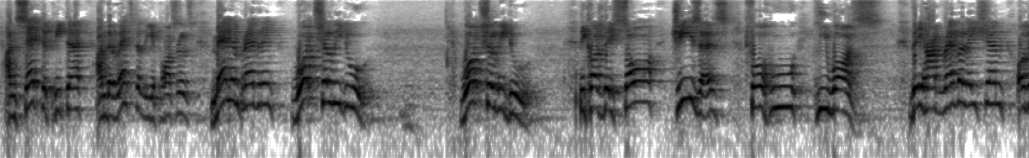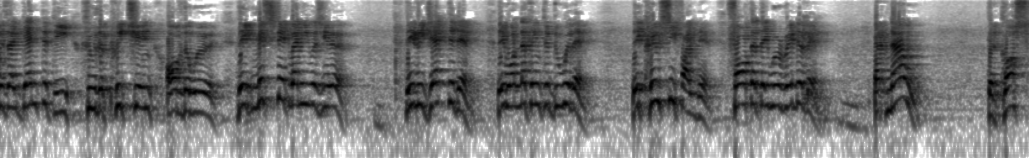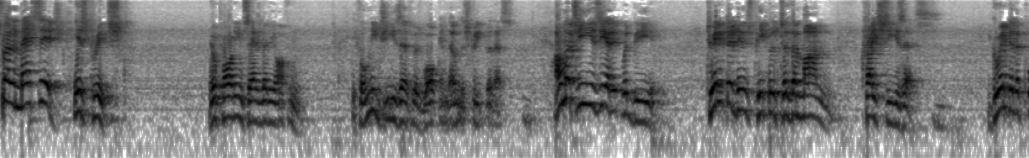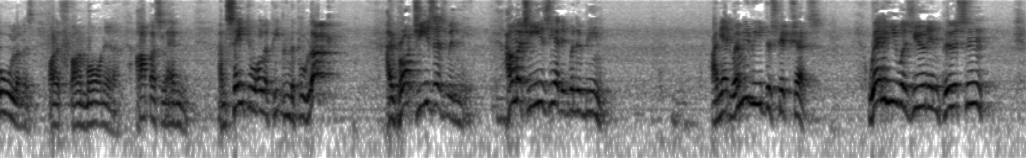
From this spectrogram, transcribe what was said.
and said to Peter and the rest of the apostles, Men and brethren, what shall we do? What shall we do? because they saw Jesus for who he was. They had revelation of his identity through the preaching of the word. They'd missed it when he was here. They rejected him. They want nothing to do with him. They crucified him, thought that they were rid of him. But now, the gospel message is preached. You know, Pauline says very often, if only Jesus was walking down the street with us, how much easier it would be to introduce people to the man, Christ Jesus. You go into the pool on a, on a, on a morning, half past 11, and say to all the people in the pool, Look, I brought Jesus with me. How much easier it would have been. And yet, when we read the scriptures, when he was here in person,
